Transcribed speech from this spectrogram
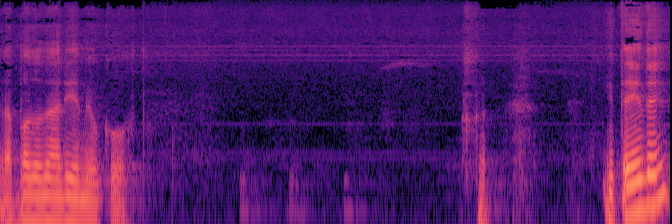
eu abandonaria meu corpo. Entendem?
